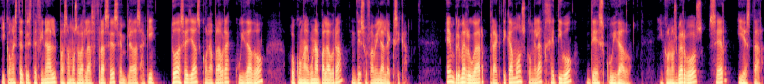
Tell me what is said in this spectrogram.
Y con este triste final pasamos a ver las frases empleadas aquí, todas ellas con la palabra cuidado o con alguna palabra de su familia léxica. En primer lugar, practicamos con el adjetivo descuidado y con los verbos ser y estar.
